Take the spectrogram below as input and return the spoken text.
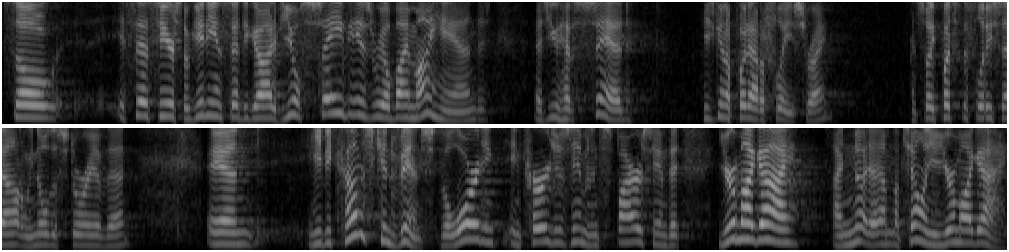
So it says here So Gideon said to God, If you'll save Israel by my hand, as you have said, he's going to put out a fleece, right? And so he puts the fleece out, and we know the story of that. And he becomes convinced. The Lord encourages him and inspires him that you're my guy. I know, I'm telling you, you're my guy.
